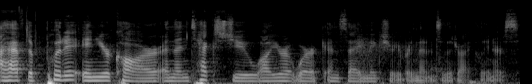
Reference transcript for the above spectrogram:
I have to put it in your car and then text you while you're at work and say, make sure you bring that into the dry cleaners.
